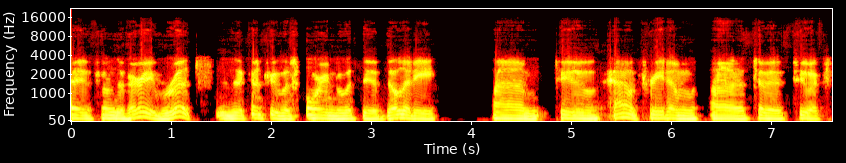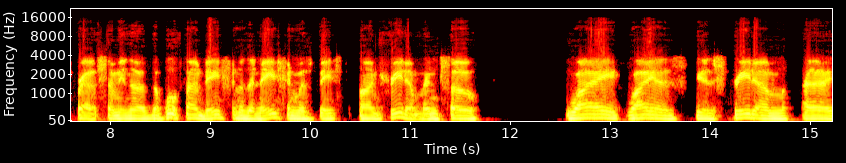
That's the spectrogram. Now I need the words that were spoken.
uh, from the very roots. The country was formed with the ability um, to have freedom uh, to to express. I mean, the, the whole foundation of the nation was based on freedom. And so, why why is is freedom uh,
